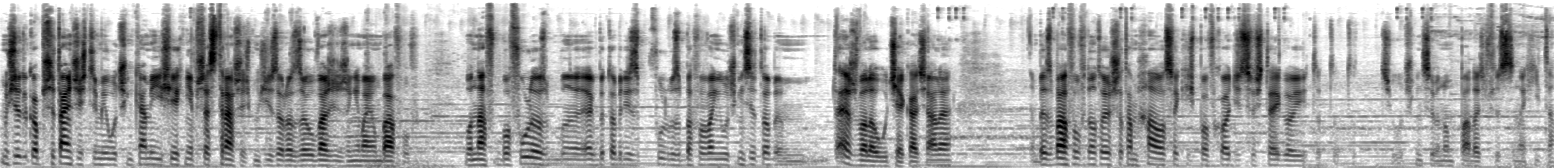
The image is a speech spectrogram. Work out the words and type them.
Musi tylko przytańczyć tymi łucznikami i się ich nie przestraszyć. Musi zaraz zauważyć, że nie mają buffów. Bo, na, bo full, jakby to byli full zbuffowani łucznicy, to bym też wolał uciekać, ale bez buffów, no to jeszcze tam chaos jakiś powchodzi, coś tego i to, to, to ci łucznicy będą padać wszyscy na hita.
